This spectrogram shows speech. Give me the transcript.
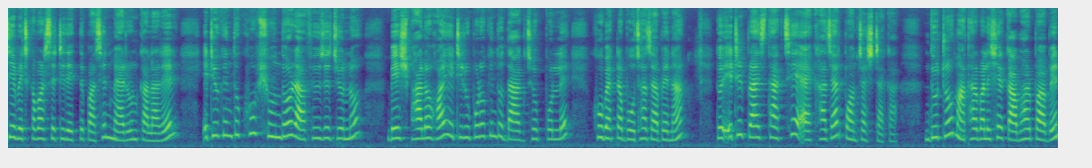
যে বেড কাভার সেটটি দেখতে পাচ্ছেন ম্যারুন কালারের, এটিও কিন্তু খুব সুন্দর রাফিউজের জন্য বেশ ভালো হয়। এটির উপরেও কিন্তু দাগ ঝোপ পড়লে খুব একটা বোঝা যাবে না। তো এটির প্রাইস থাকছে এক হাজার পঞ্চাশ টাকা। দুটো মাথার বালিশের কাভার পাবেন,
